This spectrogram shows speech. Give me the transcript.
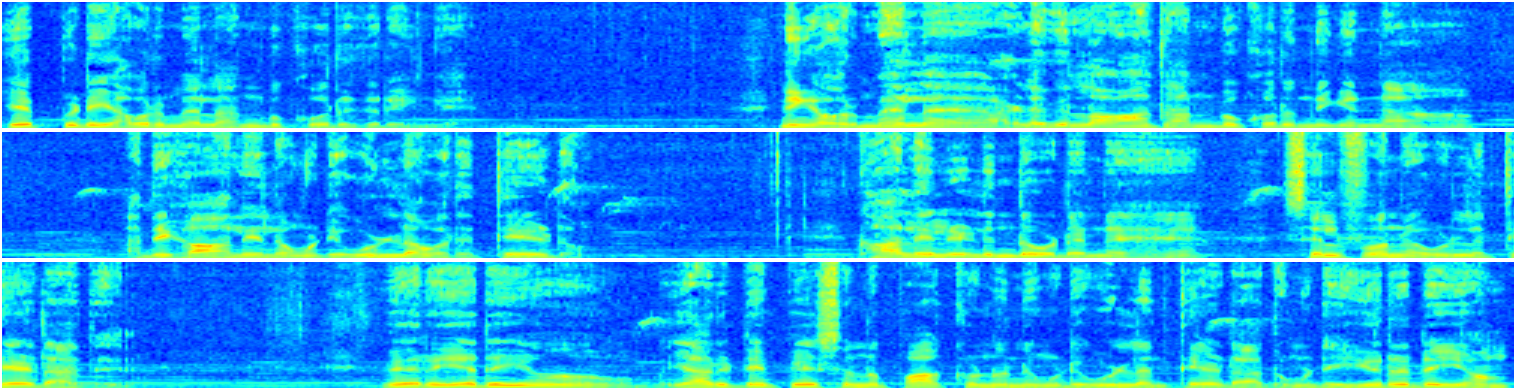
எப்படி அவர் மேலே அன்பு கோருகிறீங்க? நீங்கள் அவர் மேலே அளவில்லாத அன்பு கூர்ந்தீங்கன்னா அதிகாலையில் உங்களுடைய உள்ளம் அவரை தேடும். காலையில் எழுந்த உடனே செல்ஃபோனை உள்ள தேடாது. வேறு எதையும் யார்கிட்டையும் பேசணும் பார்க்கணுன்னு உங்களுடைய உள்ளம் தேடாது. உங்களுடைய இருதயம்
